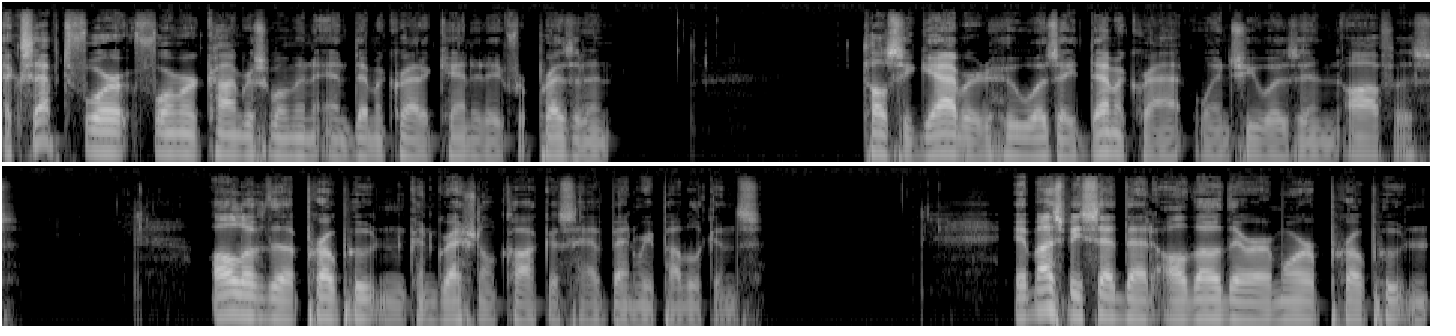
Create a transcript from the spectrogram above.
Except for former Congresswoman and Democratic candidate for president Tulsi Gabbard, who was a Democrat when she was in office, all of the pro Putin congressional caucus have been Republicans. It must be said that although there are more pro Putin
